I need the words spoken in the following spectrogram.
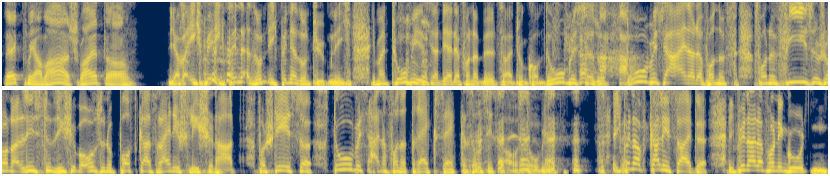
Leck mir am Arsch, weiter. Ja, aber ich bin, ich bin so, ich bin ja so ein Typ nicht. Ich meine, Tobi ist ja der, der von der Bildzeitung kommt. Du bist ja so, du bist ja einer, der von der, von der fiese Journalistin sich über uns in den Podcast reingeschlichen hat. Verstehst du? Du bist einer von der Drecksäcke. So sieht's aus, Tobi. Ich bin auf Kallis Seite. Ich bin einer von den Guten.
